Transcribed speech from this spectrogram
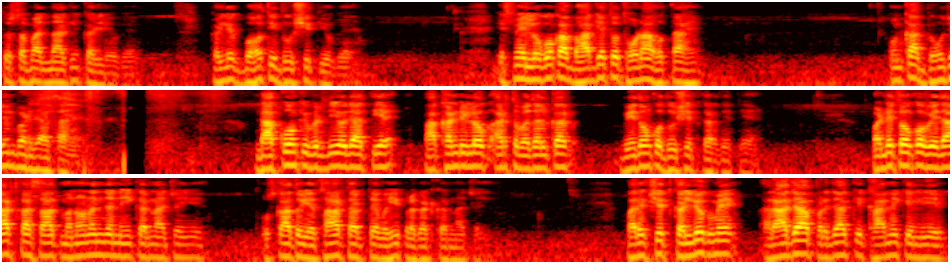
तो समझना कि कलयुग है। कलयुग बहुत ही दूषित युग है। इसमें लोगों का भाग्य तो थोड़ा होता है। उनका भोजन बढ़ जाता है। डाकुओं की वृद्धि हो जाती है। पाखंडी लोग अर्थ बदलकर वेदों को दूषित कर देते हैं। पंडितों को वेदार्थ का साथ मनोरंजन नहीं करना चाहिए। उसका तो यथार्थ अर्थ है वही प्रकट करना चाहिए। परीक्षित कलयुग में राजा प्रजा के खाने के लिए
